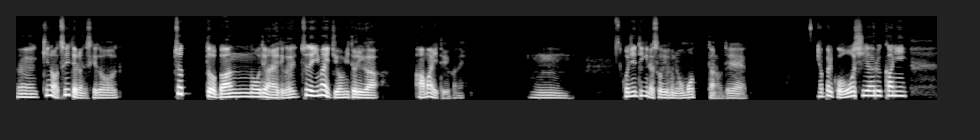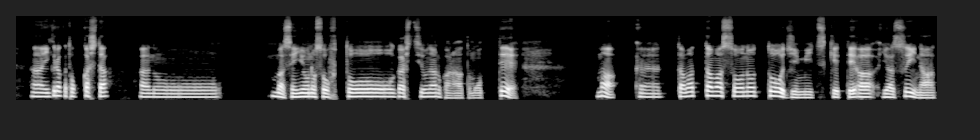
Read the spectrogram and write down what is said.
うん、機能はついてるんですけど、ちょっと万能ではないというか、ちょっといまいち読み取りが甘いというかね。うん。個人的にはそういうふうに思ったので、やっぱりこう OCR 化にあいくらか特化した、あのーまあ、専用のソフトが必要なのかなと思って、まあ、えーたまたまその当時見つけて、あ、安いなっ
